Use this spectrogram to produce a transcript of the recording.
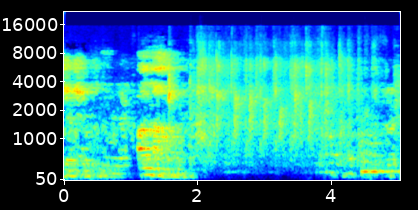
শেষ করছি। আল্লাহ হাফেজ।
